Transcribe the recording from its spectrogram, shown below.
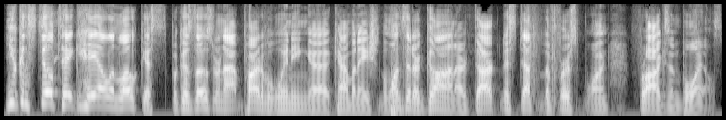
You can still take hail and locusts because those were not part of a winning uh, combination. The ones that are gone are darkness, death of the firstborn, frogs, and boils.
